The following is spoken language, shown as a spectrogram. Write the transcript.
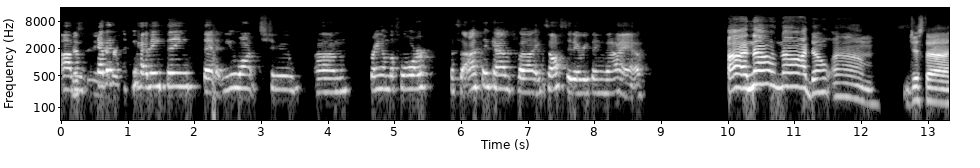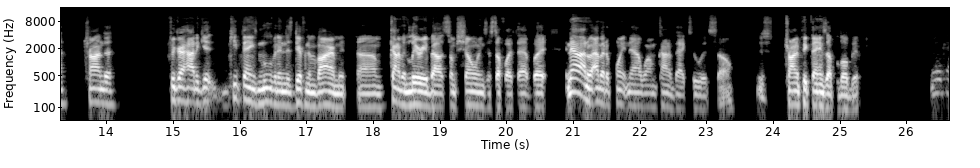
Um, Kevin, do you have anything that you want to um, bring on the floor? Because I think I've uh, exhausted everything that I have. Uh, no, no, I don't. Um, just uh, trying to figure out how to get keep things moving in this different environment. Um, kind of been leery about some showings and stuff like that, but now I'm I'm at a point now where I'm kind of back to it. So just trying to pick things up a little bit. Okay.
